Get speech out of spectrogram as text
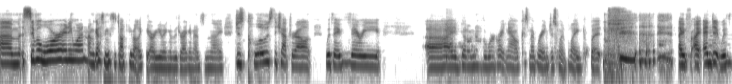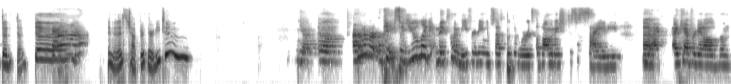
Um, Civil War, anyone? I'm guessing this is talking about like the arguing of the Dragonets, and then I just close the chapter out with a very uh, I don't know the word right now because my brain just went blank, but I I end it with dun dun dun, and then it's chapter 32. Yeah. Um, I remember. Okay, so you like make fun of me for being obsessed with the words "abomination to society." Uh, Yeah. I I can't forget all of them.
